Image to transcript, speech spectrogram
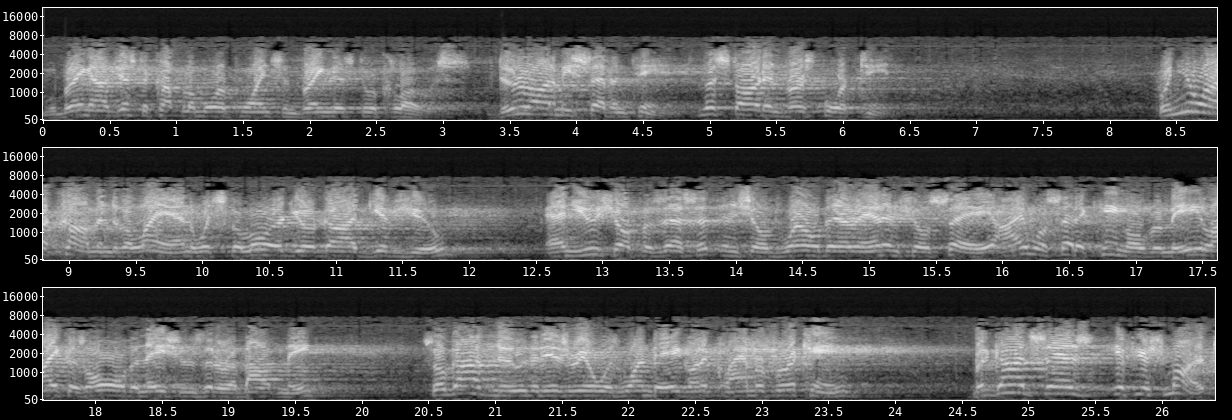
And we'll bring out just a couple of more points and bring this to a close. Deuteronomy 17. Let's start in verse 14. When you are come into the land which the Lord your God gives you, and you shall possess it, and shall dwell therein, and shall say, I will set a king over me, like as all the nations that are about me. So God knew that Israel was one day going to clamor for a king. But God says, if you're smart,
